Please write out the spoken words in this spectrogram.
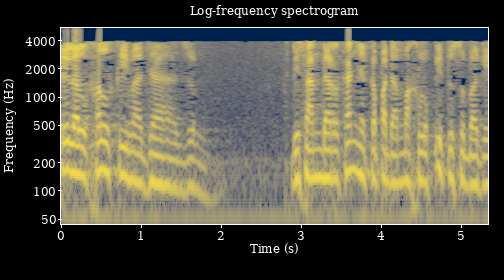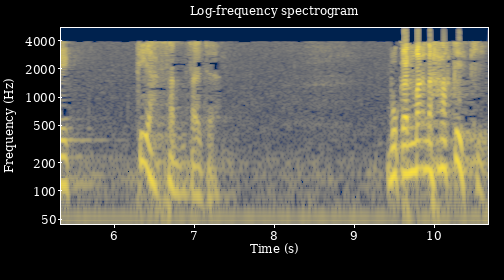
ilal khalqi majazun. Disandarkannya kepada makhluk itu sebagai kiasan saja. Bukan makna hakiki,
